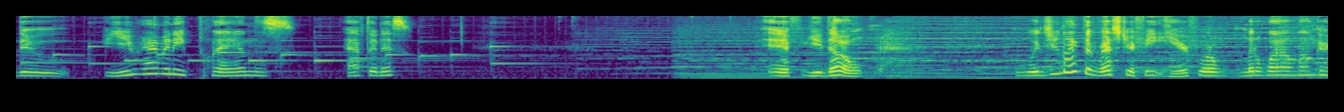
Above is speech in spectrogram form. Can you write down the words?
do you have any plans after this? If you don't, would you like to rest your feet here for a little while longer?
